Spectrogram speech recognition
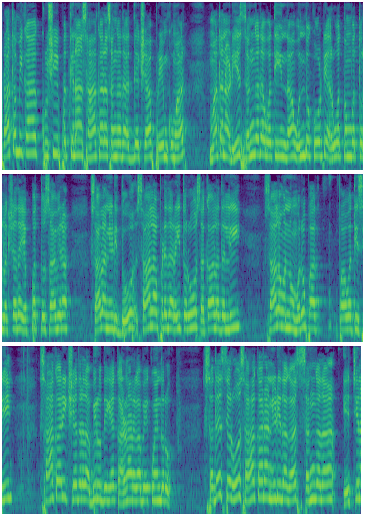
ಪ್ರಾಥಮಿಕ ಕೃಷಿ ಪತ್ತಿನ ಸಹಕಾರ ಸಂಘದ ಅಧ್ಯಕ್ಷ ಪ್ರೇಮ್ ಕುಮಾರ್ ಮಾತನಾಡಿ, ಸಂಘದ ವತಿಯಿಂದ ಒಂದು ಕೋಟಿ ಅರವತ್ತೊಂಬತ್ತು ಲಕ್ಷದ ಎಪ್ಪತ್ತು ಸಾವಿರ ಸಾಲ ನೀಡಿದ್ದು, ಸಾಲ ಪಡೆದ ರೈತರು ಸಕಾಲದಲ್ಲಿ ಸಾಲವನ್ನು ಮರುಪಾ ಪಾವತಿಸಿ ಸಹಕಾರಿ ಕ್ಷೇತ್ರದ ಅಭಿವೃದ್ಧಿಗೆ ಕಾರಣರಾಗಬೇಕು ಎಂದರು. ಸದಸ್ಯರು ಸಹಕಾರ ನೀಡಿದಾಗ ಸಂಘದ ಹೆಚ್ಚಿನ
